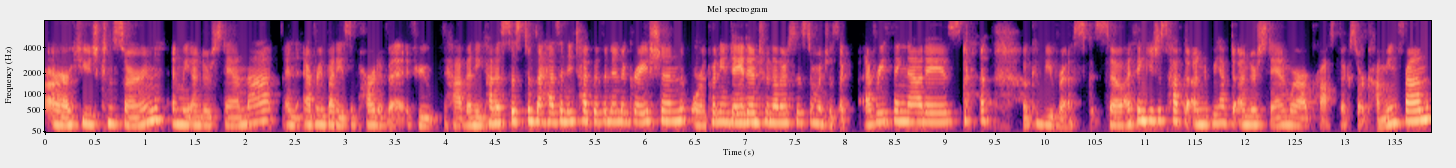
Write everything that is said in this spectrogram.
are a huge concern, and we understand that. And everybody's a part of it. If you have any kind of system that has any type of an integration or putting data into another system, which is like everything nowadays, it could be risk. So I think you just have to, we have to understand where our prospects are coming from.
